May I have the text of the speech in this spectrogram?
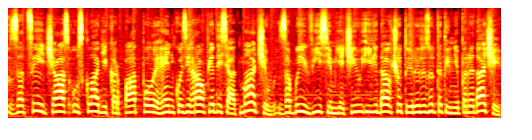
За цей час у складі Карпат Полегенько зіграв 50 матчів, забив 8 м'ячів і віддав 4 результативні передачі.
